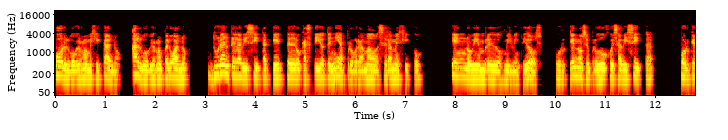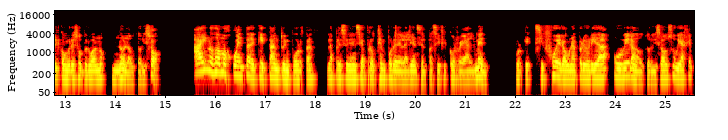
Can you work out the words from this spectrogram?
por el gobierno mexicano al gobierno peruano durante la visita que Pedro Castillo tenía programado hacer a México en noviembre de 2022. ¿Por qué no se produjo esa visita? Porque el Congreso peruano no la autorizó. Ahí nos damos cuenta de qué tanto importa la presidencia pro tempore de la Alianza del Pacífico realmente, porque si fuera una prioridad hubieran autorizado su viaje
